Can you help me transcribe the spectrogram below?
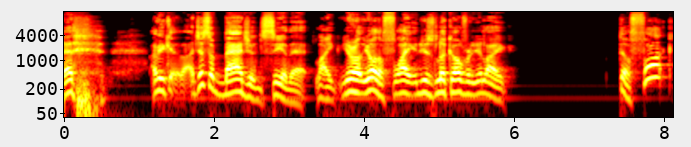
that. I mean, just imagine seeing that. Like you're you're on the flight and you just look over and you're like, "The fuck."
